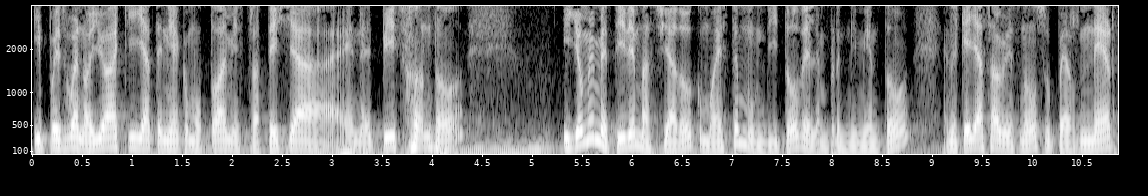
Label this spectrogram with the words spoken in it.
Y pues bueno, yo aquí ya tenía como toda mi estrategia en el piso, ¿no? Y yo me metí demasiado como a este mundito del emprendimiento, en el que ya sabes, ¿no? Super nerd,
